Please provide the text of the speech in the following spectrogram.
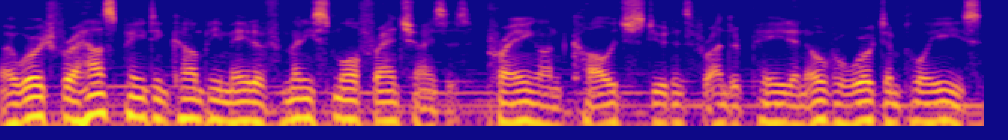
I worked for a house painting company made of many small franchises, preying on college students for underpaid and overworked employees.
